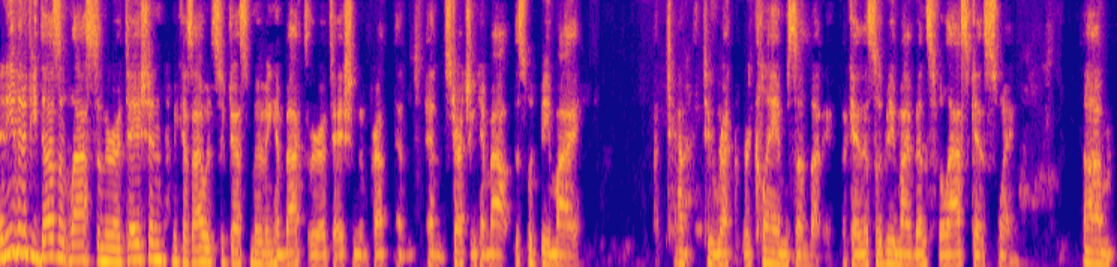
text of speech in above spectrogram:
And even if he doesn't last in the rotation, because I would suggest moving him back to the rotation and prep and, and stretching him out, this would be my attempt to rec- reclaim somebody. Okay, this would be my Vince Velasquez swing. Um,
